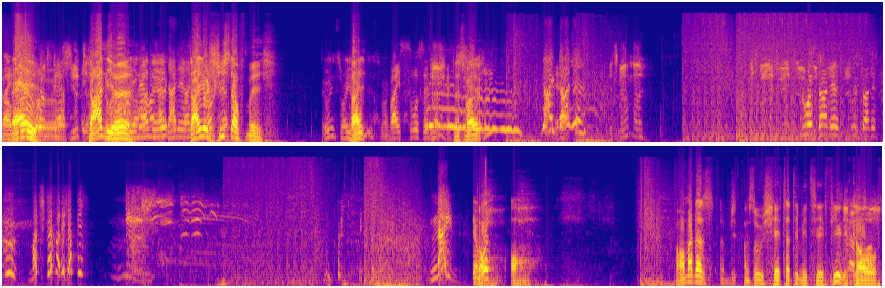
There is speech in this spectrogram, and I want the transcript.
Ey, äh, Daniel! Johannes! Daniel, Daniel schießt auf mich! Junge, das war Mann. Weiß so sehr. Das war. Nein, Ja. Daniel! Jetzt mach mal. Du bist Daniel, du bist Daniel. Mann, Stefan, ich hab dich. Nein! Jawohl! Doch, oh. Warum hat das. Achso, Shit hatte mir C4 gekauft.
